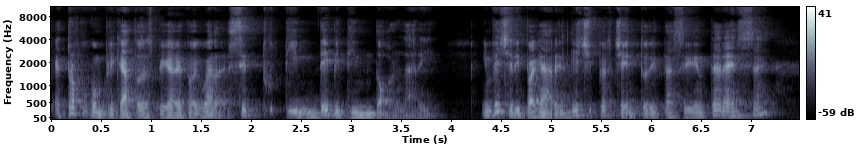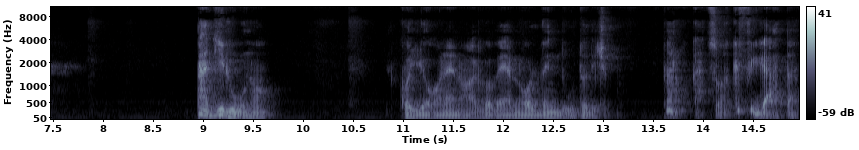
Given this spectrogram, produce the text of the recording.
è troppo complicato da spiegare tuoi. Guarda, se tu ti debiti in dollari, invece di pagare il 10% di tassi di interesse, paghi l'uno, il coglione no, al governo o il venduto, dice, però cazzo, ma che figata.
